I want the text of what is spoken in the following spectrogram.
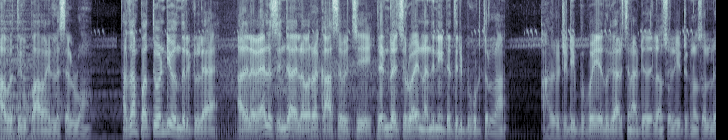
ஆபத்துக்கு பாவம் இல்லை செல்வம். அதான் பத்து வண்டி வந்திருக்குல்ல. அதில் வேலை செஞ்சு அதில் வர காசை வச்சு ரெண்டு லட்ச ரூபாய் நந்தினிகிட்ட திருப்பி கொடுத்துடலாம். அதை விட்டுட்டு இப்போ போய் எதுக்கு அர்ச்சனாட்டு இதெல்லாம் சொல்லிட்டு இருக்கணும் சொல்லு?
